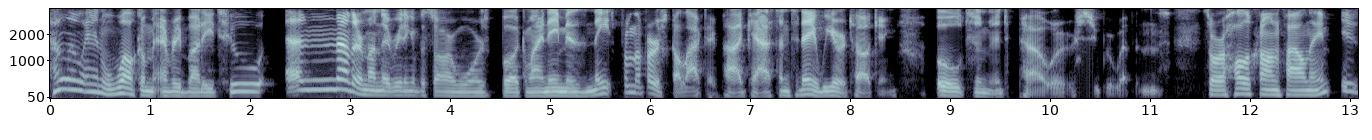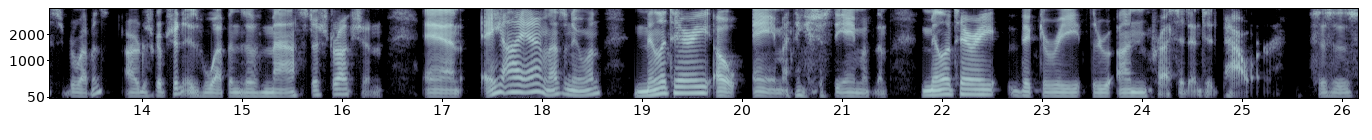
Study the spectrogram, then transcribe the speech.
Hello and welcome everybody to another Monday reading of the Star Wars book. My name is Nate from the First Galactic Podcast, and today we are talking Ultimate Power Super Weapons. So our holocron file name is Super Weapons. Our description is Weapons of Mass Destruction. And AIM, that's a new one. Military, oh, AIM, I think it's just the aim of them. Military victory through unprecedented power. This is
